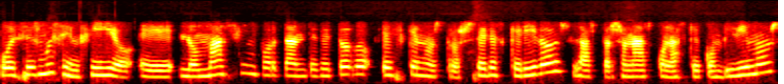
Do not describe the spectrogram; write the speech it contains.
Pues es muy sencillo. Eh, lo más importante de todo es que nuestros seres queridos, las personas con las que convivimos,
